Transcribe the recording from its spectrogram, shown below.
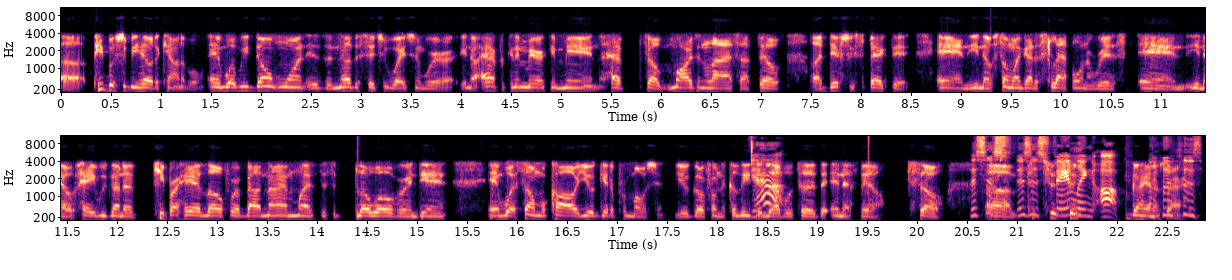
uh, people should be held accountable. And what we don't want is another situation where you know African American men have felt marginalized, have felt uh, disrespected, and you know someone got a slap on the wrist, and you know, hey, we're gonna keep our head low for about nine months, just to blow over, and then, and what some will call you'll get a promotion. You'll go from the collegiate yeah. level to the NFL. So this is um, this is to, failing to, up. Go ahead. I'm sorry. this is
